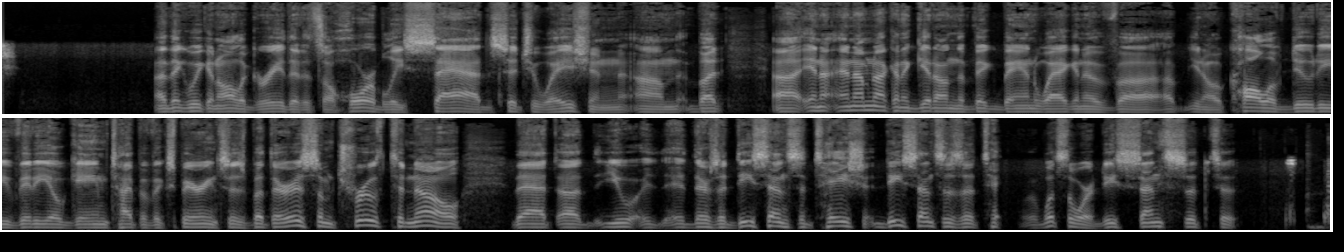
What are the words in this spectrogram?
I think we can all agree that it's a horribly sad situation. Um, but uh, and and I'm not going to get on the big bandwagon of uh, you know Call of Duty video game type of experiences, but there is some truth to know that uh, you there's a desensitization desensitization. What's the word? Desensitization.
